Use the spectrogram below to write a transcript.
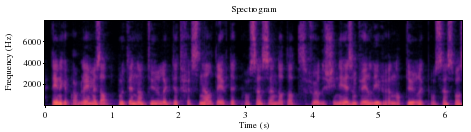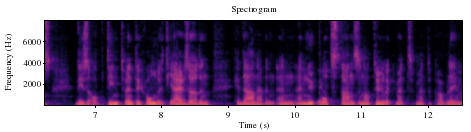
Het enige probleem is dat Poetin natuurlijk dit versneld heeft, dit proces, en dat dat voor de Chinezen veel liever een natuurlijk proces was, die ze op 10, 20, 100 jaar zouden gedaan hebben. En, en nu plots staan ze natuurlijk met, met de problemen.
